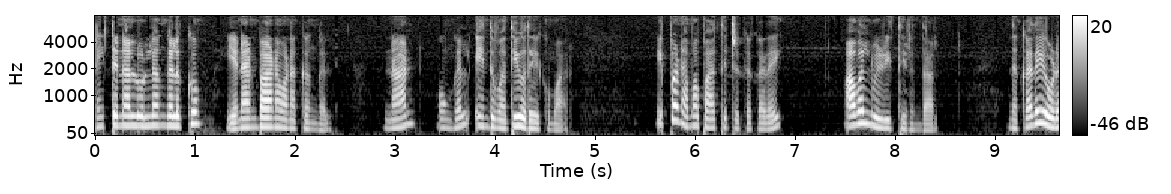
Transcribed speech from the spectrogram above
அனைத்து நாள் உள்ளங்களுக்கும் என் அன்பான வணக்கங்கள். நான் உங்கள் இந்துமதி உதயகுமார். இப்போ நம்ம பார்த்துட்ருக்க கதை அவள் விழித்திருந்தாள். இந்த கதையோட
